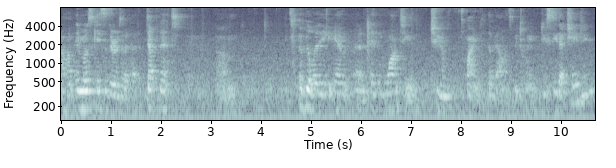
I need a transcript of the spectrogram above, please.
um, in most cases, there was a a definite um, ability and, and and wanting to find the balance between. Do you see that changing?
